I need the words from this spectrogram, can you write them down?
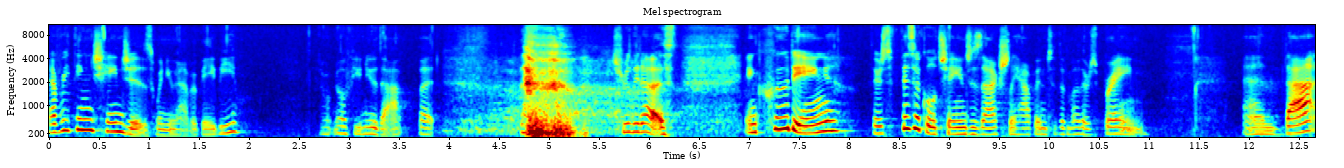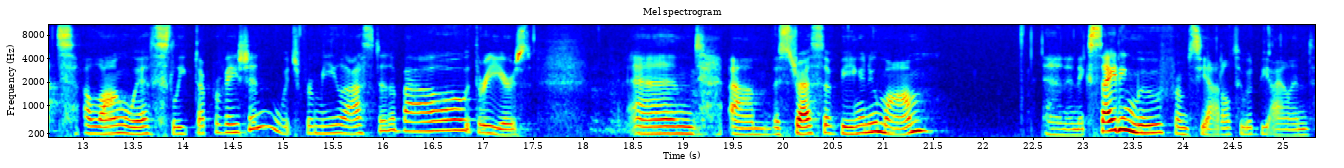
everything changes when you have a baby. I don't know if you knew that, but it truly does including there's physical changes that actually happen to the mother's brain. And that, along with sleep deprivation, which for me lasted about three years, and um, the stress of being a new mom, and an exciting move from Seattle to Whidbey Island,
